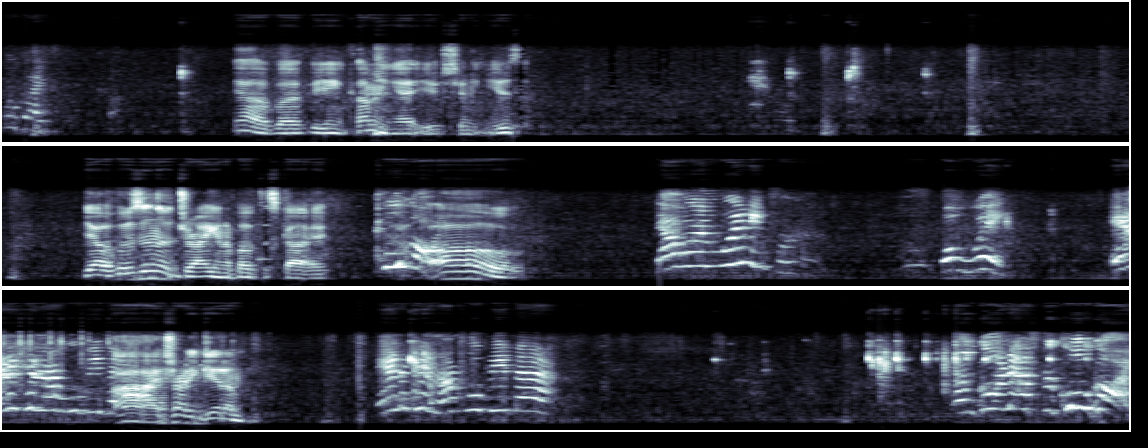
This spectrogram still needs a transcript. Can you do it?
cool guys. Yeah, but if he ain't coming yet, you shouldn't use it. Yo, who's in the dragon above the sky? Cool guy. Oh, Now I'm waiting for her. Oh wait, Anakin, I will be back. ah, I tried to get him. Anakin, I will be back. I'm going after cool guy.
